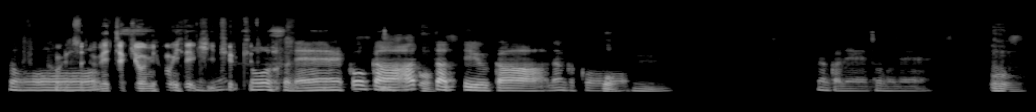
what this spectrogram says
そいうめっちゃ興味本位で聞いてるけど。そうですね。効果あったっていうか、なんかこん。う、なんかね、そのね、うん。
